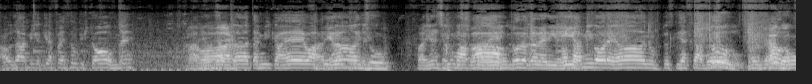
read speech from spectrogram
aos amigos aqui da Festa São Cristóvão, né? A Tanta, Micael, Arthur função aí, Barros, toda a galerinha aí. nosso amigo Oreano, se Deus quiser ficar bom. Acabou,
